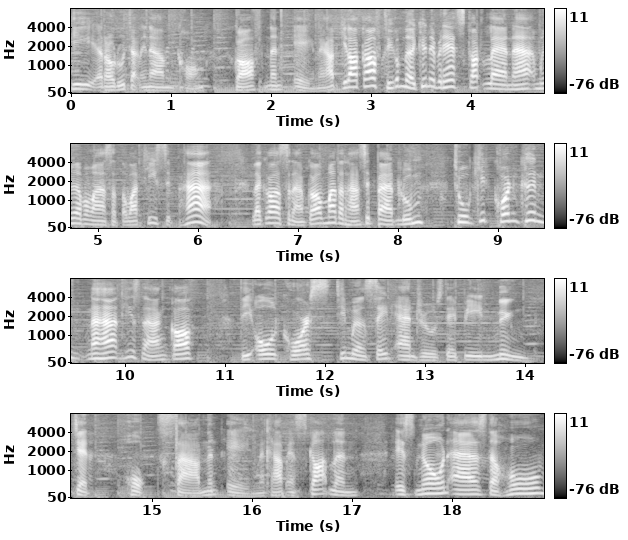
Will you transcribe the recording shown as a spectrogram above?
ที่เรารู้จักในนามของกอล์ฟนั่นเองนะครับกีฬากอล์ฟถือกำเนิดขึ้นในประเทศสกอตแลนด์นะฮะเมื่อประมาณศตวรรษที่ 15 แล้วก็สนามกอล์ฟมาตรฐาน 18 หลุม ถูกคิดค้นขึ้นนะฮะที่สนามกอล์ฟ The Old Course ที่เมือง St. Andrews ในปี 1763 นั่นเองนะครับ and Scotland is known as the home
